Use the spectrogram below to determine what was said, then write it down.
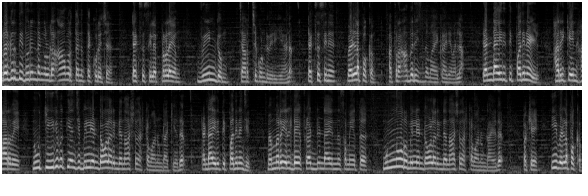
പ്രകൃതി ദുരന്തങ്ങളുടെ ആവർത്തനത്തെക്കുറിച്ച് ടെക്സസിലെ പ്രളയം വീണ്ടും ചർച്ച കൊണ്ടുവരികയാണ്. ടെക്സസിന് വെള്ളപ്പൊക്കം അത്ര അപരിചിതമായ കാര്യമല്ല. രണ്ടായിരത്തി പതിനേഴിൽ ഹറിക്കെയിൻ ഹാർവേ നൂറ്റി ഇരുപത്തിയഞ്ച് ബില്യൺ ഡോളറിന്റെ നാശനഷ്ടമാണ് ഉണ്ടാക്കിയത്. രണ്ടായിരത്തി പതിനഞ്ചിൽ മെമ്മറിയൽ ഡേ ഫ്ലഡ് ഉണ്ടായിരുന്ന സമയത്ത് മുന്നൂറ് മില്യൺ ഡോളറിന്റെ നാശനഷ്ടമാണ് ഉണ്ടായത്. പക്ഷേ ഈ വെള്ളപ്പൊക്കം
